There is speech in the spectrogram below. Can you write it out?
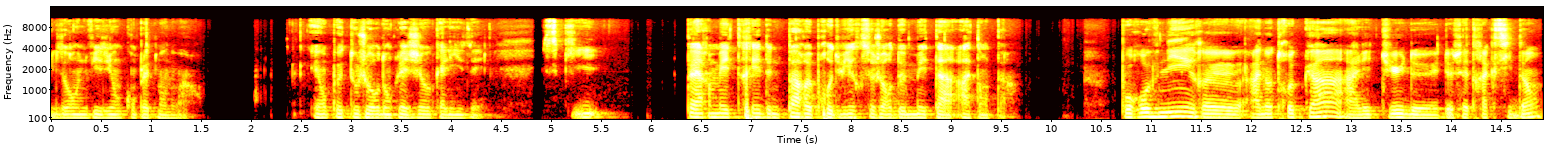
Ils auront une vision complètement noire. Et on peut toujours donc les géocaliser. Ce qui permettrait de ne pas reproduire ce genre de méta-attentat. Pour revenir euh, à notre cas, à l'étude de cet accident,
